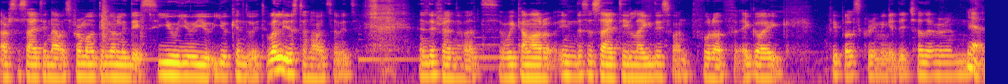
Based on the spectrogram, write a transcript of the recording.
our society now is promoting only this. You, you, you, you can do it. Well, used to now it's a bit different, but we come out in the society like this one, full of egoic people screaming at each other and yeah,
